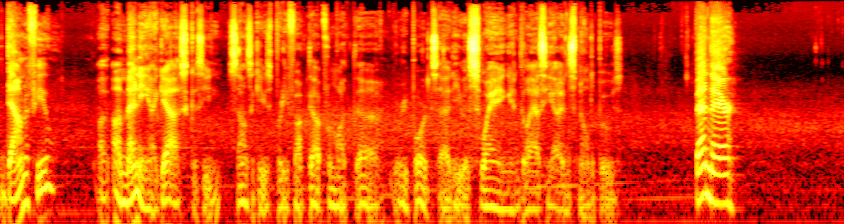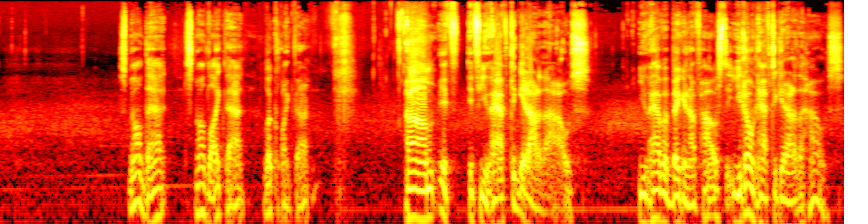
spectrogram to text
down a few, a, many, I guess, because he sounds like he was pretty fucked up from what the report said. He was swaying and glassy-eyed and smelled of booze. Been there. Smelled that. Smelled like that. Looked like that. Um, if if you have to get out of the house, you have a big enough house that you don't have to get out of the house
